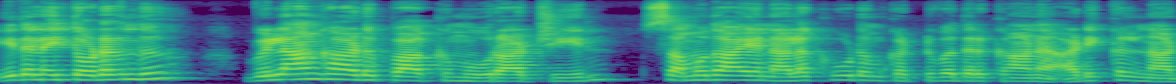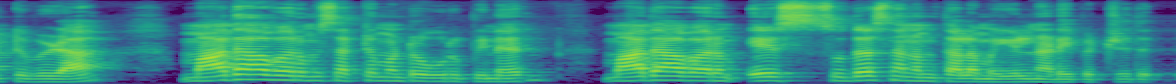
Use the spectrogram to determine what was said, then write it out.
இதனைத் தொடர்ந்து விலாங்காடு பாக்கம் ஊராட்சியில் சமுதாய நலக்கூடம் கட்டுவதற்கான அடிக்கல் நாட்டு விழா மாதாவரம் சட்டமன்ற உறுப்பினர் மாதாவரம் எஸ். சுதர்சனம் தலைமையில் நடைபெற்றது.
